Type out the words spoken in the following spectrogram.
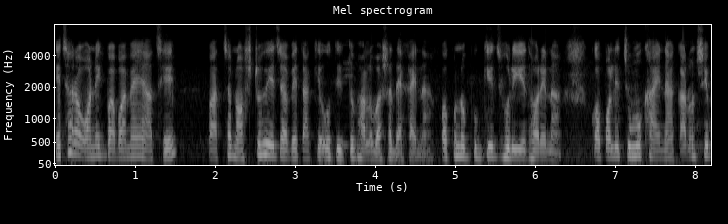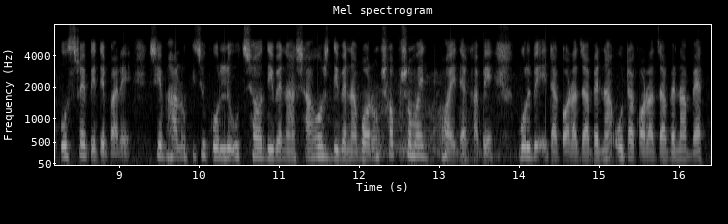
এছাড়াও অনেক বাবা মায় আছে বাচ্চা নষ্ট হয়ে যাবে, তাকে অতিরিক্ত ভালোবাসা দেখায় না। কখনো বুকে ঝরিয়ে ধরে না, কপালে চুমু খায় না, কারণ সে প্রশ্রয় পেতে পারে। সে ভালো কিছু করলে উৎসাহ দিবে না, সাহস দিবে না, বরং সব সময় ভয় দেখাবে। বলবে, এটা করা যাবে না, ওটা করা যাবে না, ব্যর্থ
